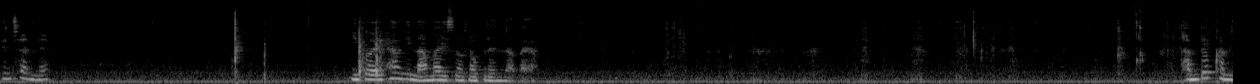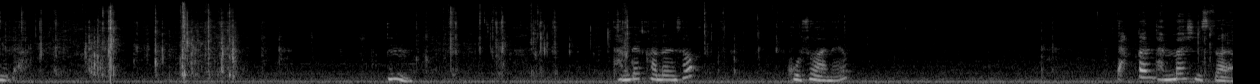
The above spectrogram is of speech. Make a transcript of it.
괜찮네. 이거에 향이 남아 있어서 그랬나 봐요. 담백합니다. 음, 담백하면서 고소하네요. 약간 단맛이 있어요.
